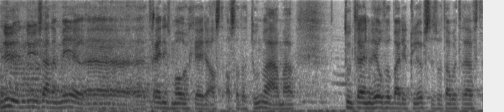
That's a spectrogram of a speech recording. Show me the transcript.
nu, nu zijn er meer trainingsmogelijkheden als, als dat er toen waren. Maar toen trainen we heel veel bij de clubs. Dus wat dat betreft,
